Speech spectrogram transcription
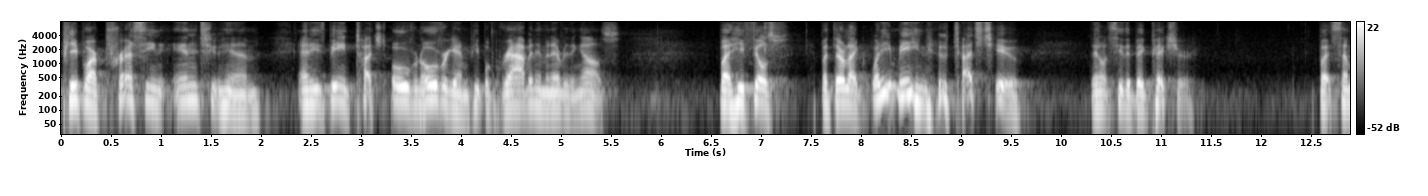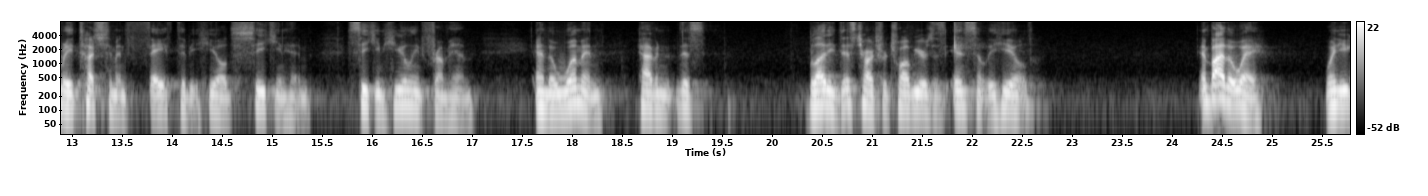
people are pressing into him, and he's being touched over and over again, people grabbing him and everything else. But he feels, but they're like, What do you mean? Who touched you? They don't see the big picture. But somebody touched him in faith to be healed, seeking him, seeking healing from him. And the woman having this bloody discharge for 12 years is instantly healed. And by the way, when you,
